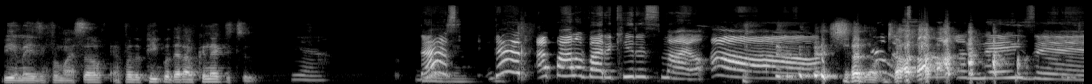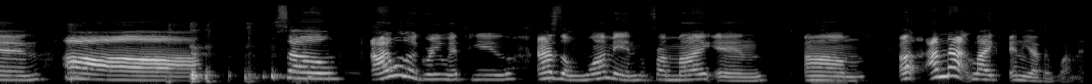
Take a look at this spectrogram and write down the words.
be amazing for myself and for the people that I'm connected to. Yeah. That's that uh, followed by the cutest smile. Oh, Shut up, that so amazing. Oh. So I will agree with you as a woman from my end. Um, I, I'm not like any other woman.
